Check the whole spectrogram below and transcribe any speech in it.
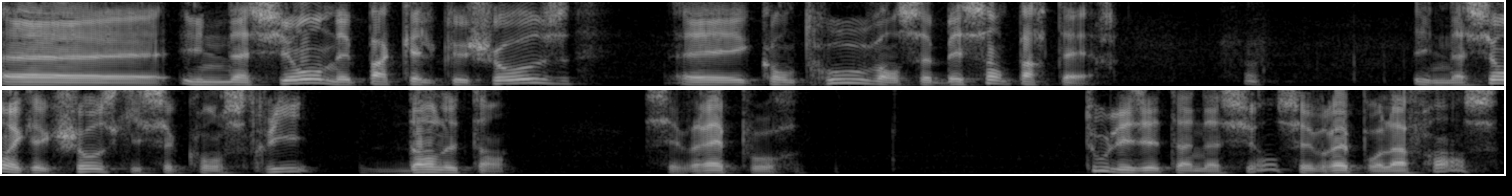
Euh, une nation n'est pas quelque chose qu'on trouve en se baissant par terre. Une nation est quelque chose qui se construit dans le temps. C'est vrai pour tous les États-nations, c'est vrai pour la France,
